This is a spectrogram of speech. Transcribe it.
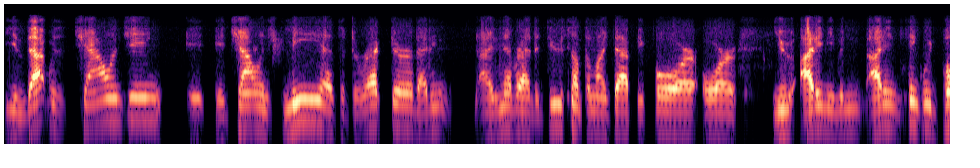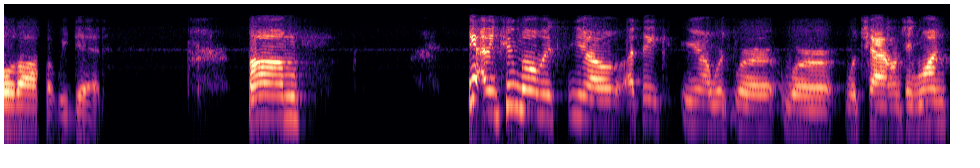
you know, that was challenging. It, it challenged me as a director. That I didn't, I never had to do something like that before, or you, I didn't even, I didn't think we'd pull it off, but we did. Um. Yeah, I mean, two moments. You know, I think you know were were were, were challenging. One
